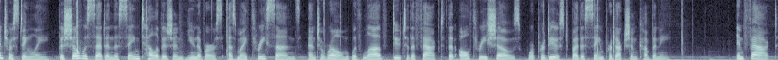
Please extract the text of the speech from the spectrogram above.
Interestingly, the show was set in the same television universe as My Three Sons and To Rome with Love due to the fact that all three shows were produced by the same production company. In fact,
